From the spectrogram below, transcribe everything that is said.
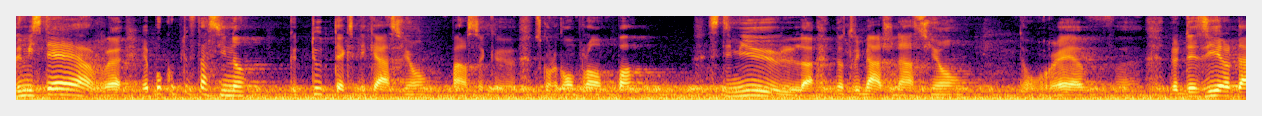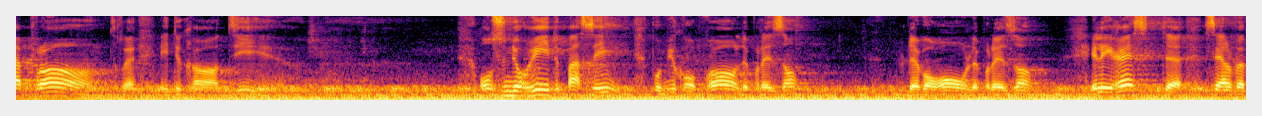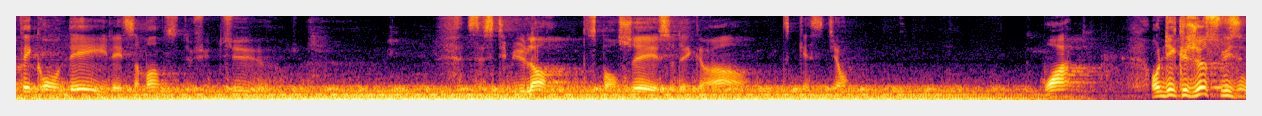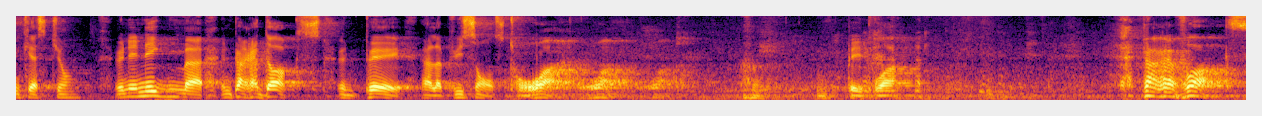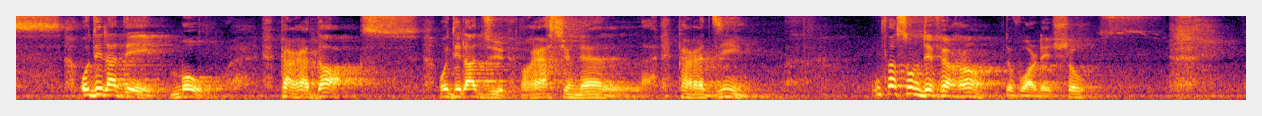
Le mystère est beaucoup plus fascinant que toute explication parce que ce qu'on ne comprend pas stimule notre imagination, nos rêves, le désir d'apprendre et de grandir. On se nourrit du passé pour mieux comprendre le présent. Nous dévorons le présent. Et les restes servent à féconder les semences du futur. Stimulant de se pencher sur des grandes questions. Moi, on dit que je suis une question, une énigme, un paradoxe, une paix à la puissance 3. P3. Paravox, au-delà des mots, paradoxe, au-delà du rationnel, paradigme, une façon différente de voir les choses.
